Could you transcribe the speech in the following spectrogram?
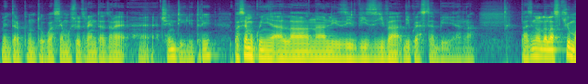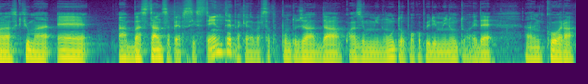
mentre appunto qua siamo sui 33 eh, centilitri. Passiamo quindi all'analisi visiva di questa birra. Partendo dalla schiuma la schiuma è abbastanza persistente perché l'ho versata appunto già da quasi un minuto poco più di un minuto ed è ancora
